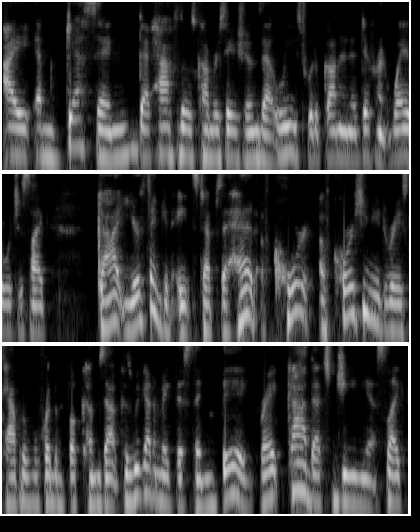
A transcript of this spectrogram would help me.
I am guessing that half of those conversations at least would have gone in a different way, which is like. God, you're thinking eight steps ahead. Of course, of course, you need to raise capital before the book comes out because we got to make this thing big, right? God, that's genius. Like,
